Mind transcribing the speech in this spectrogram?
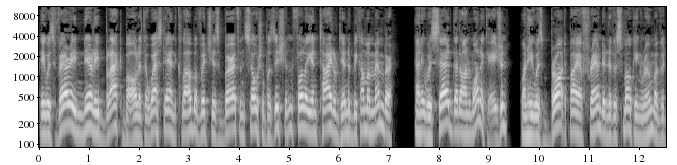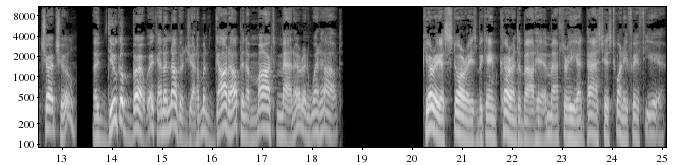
He was very nearly blackballed at the West End club of which his birth and social position fully entitled him to become a member, and it was said that on one occasion, when he was brought by a friend into the smoking-room of the Churchill, the Duke of Berwick and another gentleman got up in a marked manner and went out. Curious stories became current about him after he had passed his twenty-fifth year.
